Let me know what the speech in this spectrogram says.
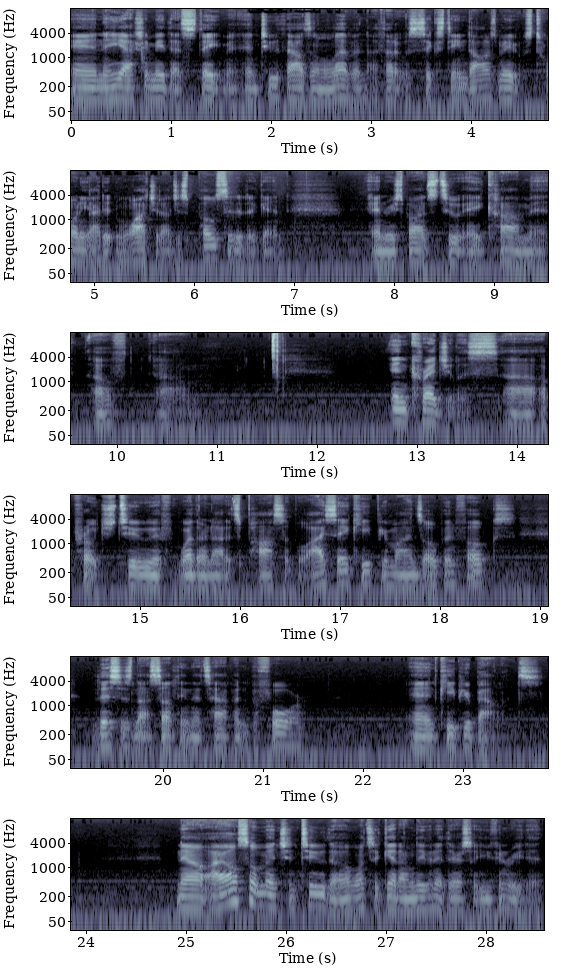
and he actually made that statement in 2011 i thought it was $16 maybe it was 20 i didn't watch it i just posted it again in response to a comment of um, incredulous uh, approach to if whether or not it's possible i say keep your minds open folks this is not something that's happened before and keep your balance now, I also mentioned too, though, once again, I'm leaving it there so you can read it.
